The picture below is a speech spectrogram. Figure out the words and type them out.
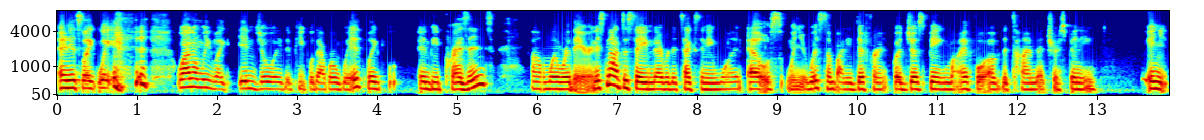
And it's like wait why don't we like enjoy the people that we're with like and be present um, when we're there. And it's not to say never to text anyone else when you're with somebody different, but just being mindful of the time that you're spending in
